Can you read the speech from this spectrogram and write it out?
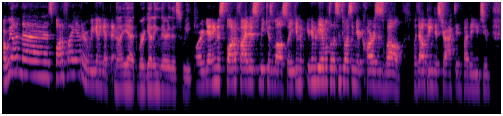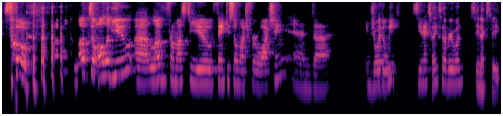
are we on uh, Spotify yet, or are we gonna get there? Not yet. We're getting there this week. We're getting to Spotify this week as well. So you can you're gonna be able to listen to us in your cars as well without being distracted by the YouTube. So uh, love to all of you. Uh, love from us to you. Thank you so much for watching and uh, enjoy the week. See you next week. Thanks, everyone. See you next week.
